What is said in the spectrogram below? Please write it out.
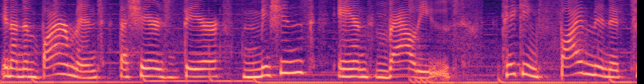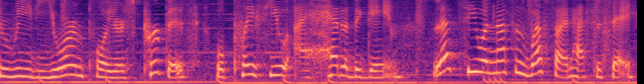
in an environment that shares their missions and values. Taking five minutes to read your employer's purpose will place you ahead of the game. Let's see what NASA's website has to say.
